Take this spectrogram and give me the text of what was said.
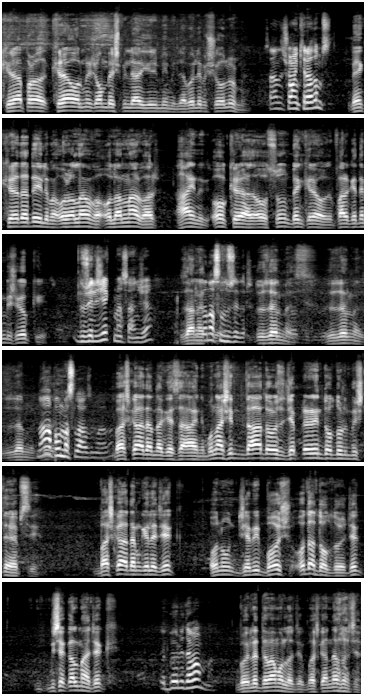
Kira para, kira olmuş 15 milyar 20 milyar. Böyle bir şey olur mu? Sen şu an kirada mısın? Ben kirada değilim. Olanlar var. Olanlar var. Aynı o kira olsun ben kira olsun. Fark eden bir şey yok ki. Düzelecek mi sence? Zannetmiyorum. nasıl düzelir? Düzelmez. Düzelmez. Düzelmez. Ne yapılması lazım abi? Başka adam da gelse aynı. Bunlar şimdi daha doğrusu ceplerini doldurmuşlar hepsi. Başka adam gelecek. Onun cebi boş. O da dolduracak. Bir şey kalmayacak. E böyle devam mı? Böyle devam olacak. Başka ne olacak?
